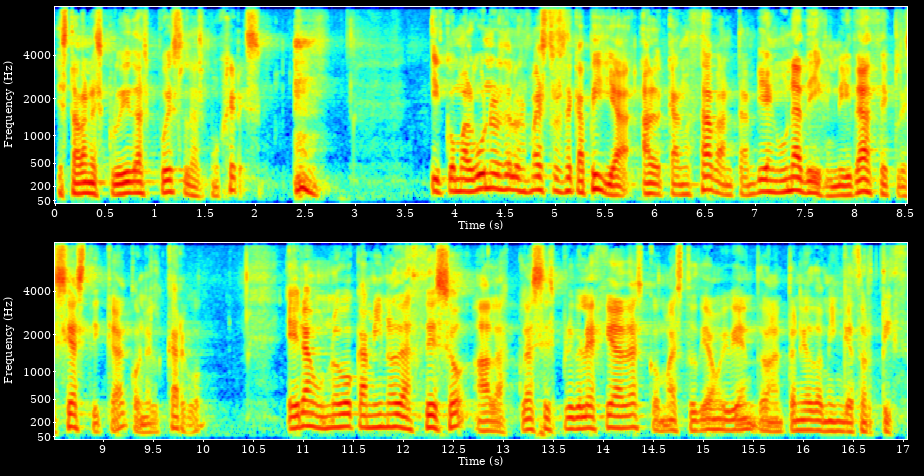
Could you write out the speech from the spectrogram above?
Estaban excluidas, pues, las mujeres. Y como algunos de los maestros de capilla alcanzaban también una dignidad eclesiástica con el cargo, era un nuevo camino de acceso a las clases privilegiadas, como ha estudiado muy bien don Antonio Domínguez Ortiz.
